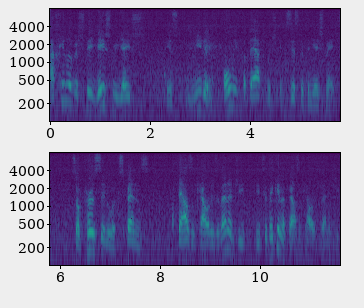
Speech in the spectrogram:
Achila V'Shtia, Yesh Mi Yesh, is needed only for that which existed in Yesh Mi So a person who expends a thousand calories of energy needs to take in a thousand calories of energy.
